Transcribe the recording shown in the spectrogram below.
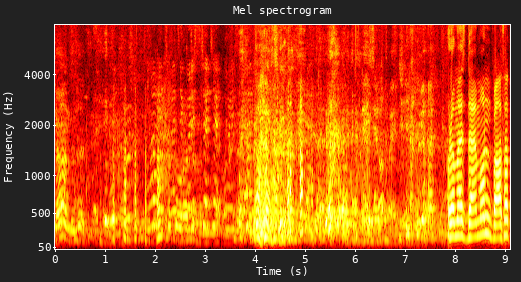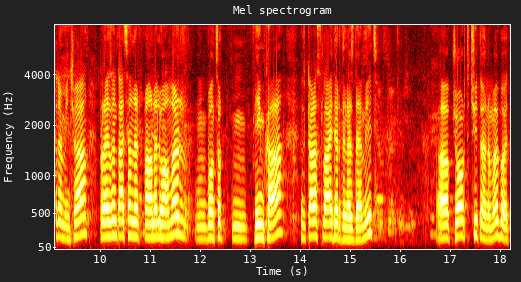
Ջան, դուք։ Ուրեմն այս դեմոն բացատրեմ ինչա, պրեզենտացիաներ անելու համար ոնց որ հիմք է, կարա սլայդեր դնես դեմից։ Ժորտ չի տանում է, բայց։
